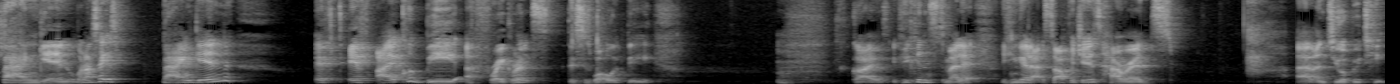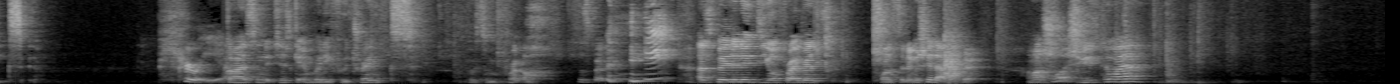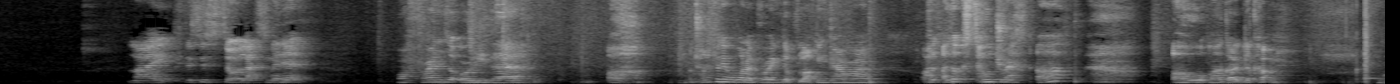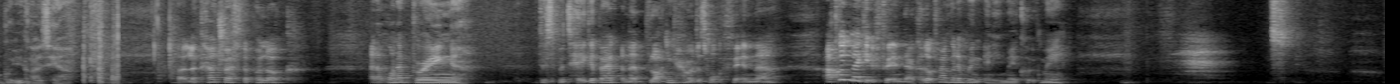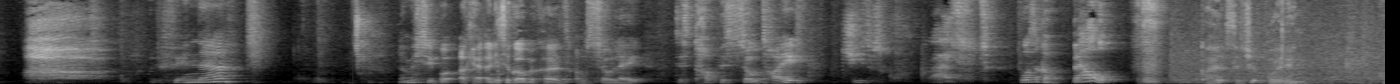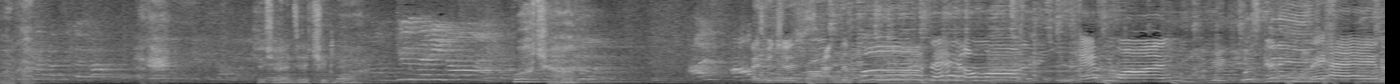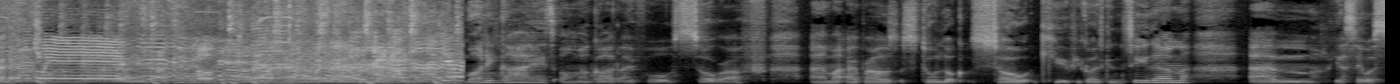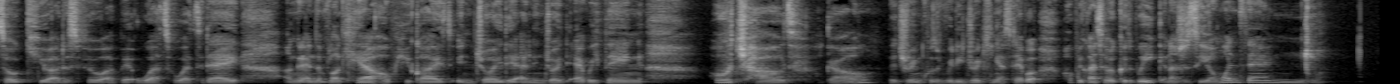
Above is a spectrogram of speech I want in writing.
banging. When I say it's banging, if if I could be a fragrance, this is what I would be. Guys, if you can smell it, you can get it at Selfridges, Harrods, um, and to your boutiques. Period. Guys, I'm just getting ready for drinks. With some oh, I'm spraying a Dior fragrance. One second, let me show that outfit. I'm not sure what shoes to wear. Like, this is so last minute. My friends are already there. Oh, I'm trying to think if I want to bring the vlogging camera. I, I look so dressed up. Oh my god, look how. Me put you guys here. Like, look how dressed up I look. And I want to bring this Bottega bag, and the vlogging camera just won't fit in there. I could make it fit in there because I don't think I'm going to bring any makeup with me. Would it fit in there? Let me see, but okay, I need to go because I'm so late. This top is so tight. Jesus Christ. It Feels like a belt. God, it's legit boiling. Oh my god. Okay. Put your hand to the cheek now. Oh, child. Guys, we're just at the bar. Say hey, Omar. Hey, everyone. What's goody? Say hey, Quinn. On? Morning, guys. Oh my god, I feel so rough. Uh, my eyebrows still look so cute. If you guys can see them. Um, yesterday was so cute. I just feel a bit worse for wear today. I'm gonna end the vlog here. I hope you guys enjoyed it and enjoyed everything. Oh, child, girl, the drink was really drinking yesterday. But hope you guys have a good week, and I shall see you on Wednesday.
